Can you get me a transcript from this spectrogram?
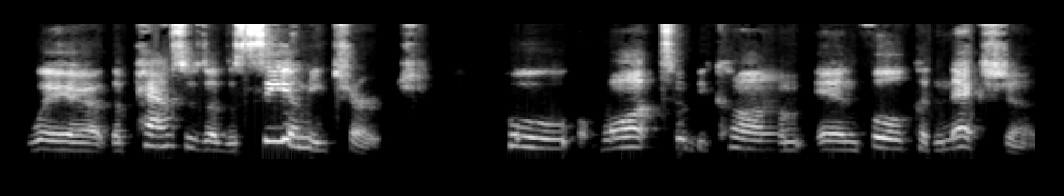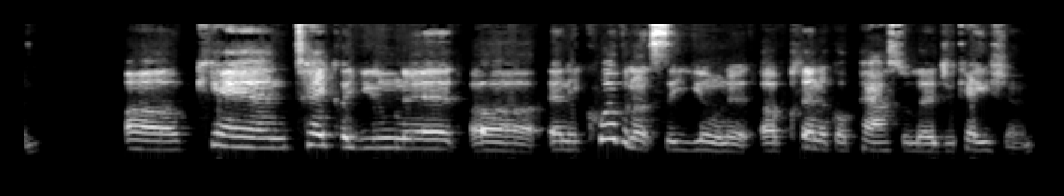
where the pastors of the CME Church who want to become in full connection uh, can take a unit, uh, an equivalency unit of clinical pastoral education.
